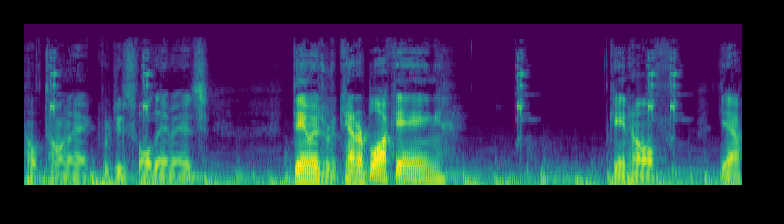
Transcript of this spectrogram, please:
Health tonic, reduce fall damage, damage with counter blocking, gain health. Yeah,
